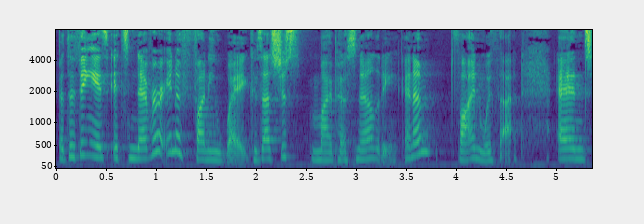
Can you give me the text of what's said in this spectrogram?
But the thing is, it's never in a funny way, because that's just my personality, and I'm fine with that. And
